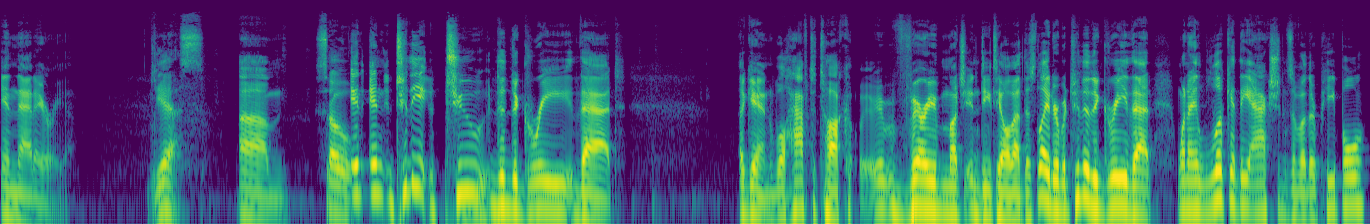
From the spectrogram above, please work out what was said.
in that area. yes um so and, and to the to the degree that again we'll have to talk very much in detail about this later but to the degree that when i look at the actions of other people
